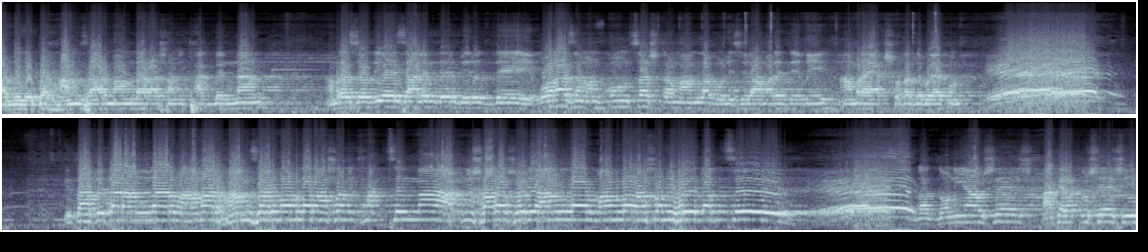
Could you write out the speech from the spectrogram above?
আপনি হামজার মামলার আসামি থাকবেন না। আমরা যদিও এই জালেমদের বিরুদ্ধে ওরা যেমন পঞ্চাশটা মামলা বলেছিল আমারে দেবে, আমরা একশোটা দেবো এখন। কিন্তু আপনি তার আল্লাহর, আমার হামজার মামলার আসামি থাকছেন না। আপনি সরাসরি আল্লাহর মামলার হয়ে আপনার দুনিয়াও শেষ আখেরাত তো শেষই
